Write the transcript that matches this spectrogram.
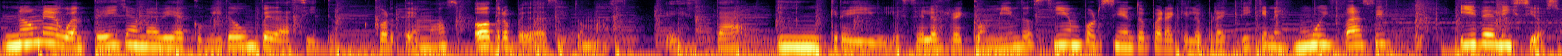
No me aguanté y ya me había comido un pedacito. Cortemos otro pedacito más. Está increíble, se los recomiendo 100% para que lo practiquen, es muy fácil y delicioso.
